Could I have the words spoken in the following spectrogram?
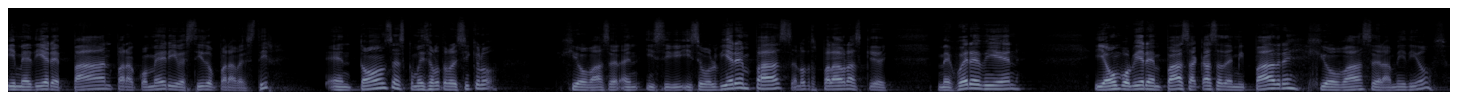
y me diere pan para comer y vestido para vestir. Entonces, como dice el otro versículo, Jehová será, y si, y volviera en paz, en otras palabras, que me fuere bien y aún volviera en paz a casa de mi padre, Jehová será mi Dios.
